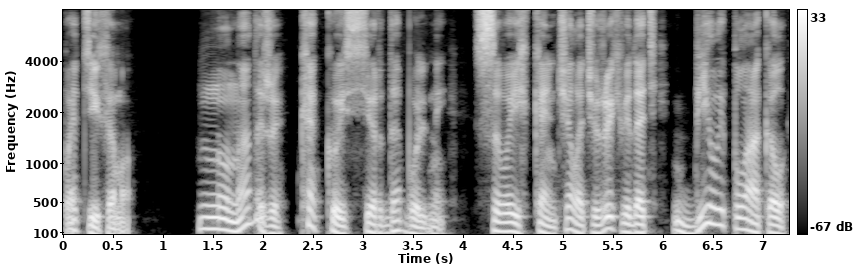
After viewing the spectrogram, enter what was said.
по-тихому. Ну надо же, какой сердобольный. Своих кончал, а чужих, видать, бил и плакал.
